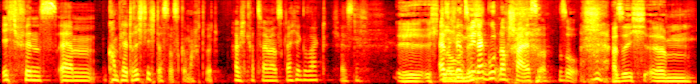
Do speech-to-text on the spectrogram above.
ich finde es ähm, komplett richtig, dass das gemacht wird. Habe ich gerade zweimal das gleiche gesagt? Ich weiß nicht. Äh, Ich Also ich finde es weder gut noch scheiße. So. Also ich, ähm,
